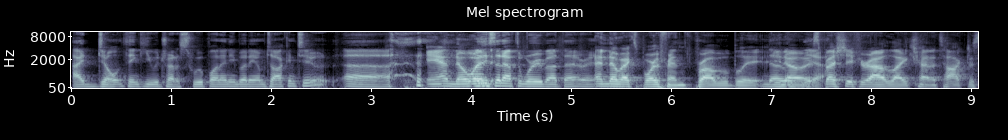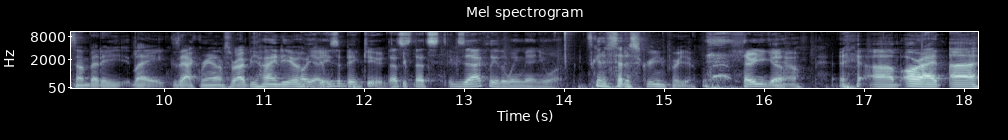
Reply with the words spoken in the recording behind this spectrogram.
I don't think he would try to swoop on anybody I'm talking to. Uh, And no at one least I'd have to worry about that, right? and no ex boyfriend, probably No, you know yeah. especially if you're out like trying to talk to somebody like zach randolph's right behind you oh yeah, he's a big dude. That's that's exactly the wingman you want. it's gonna set a screen for you There you go. you know um, all right uh,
